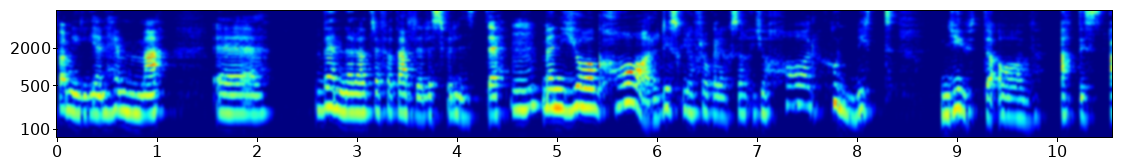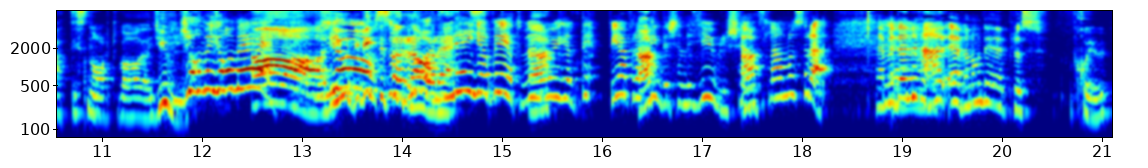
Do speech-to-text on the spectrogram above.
familjen hemma. Eh, vänner har träffat alldeles för lite. Mm. Men jag har, det skulle jag fråga dig också, jag har hunnit njuta av att det, att det snart var jul. Ja, men jag med! Ah, det gjorde vi inte förra bra. året. Nej, jag vet. Vi Ja. var ju helt deppiga för att Ja. vi inte kände julkänslan och sådär. Nej, men den är här, även om det är plus sju.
